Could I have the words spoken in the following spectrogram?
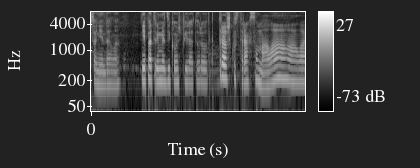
sa nedala. Nepatrím medzi konšpirátorov. Trošku strach som mala, ale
